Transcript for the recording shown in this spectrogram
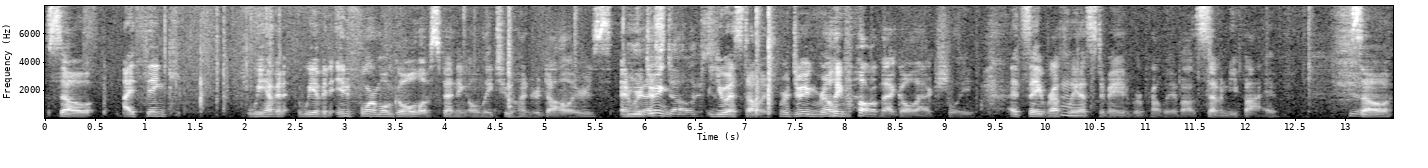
So I think we have an we have an informal goal of spending only two hundred dollars, and we're US doing dollars. U.S. dollars. We're doing really well on that goal actually. I'd say roughly hmm. estimated we're probably about seventy five. So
